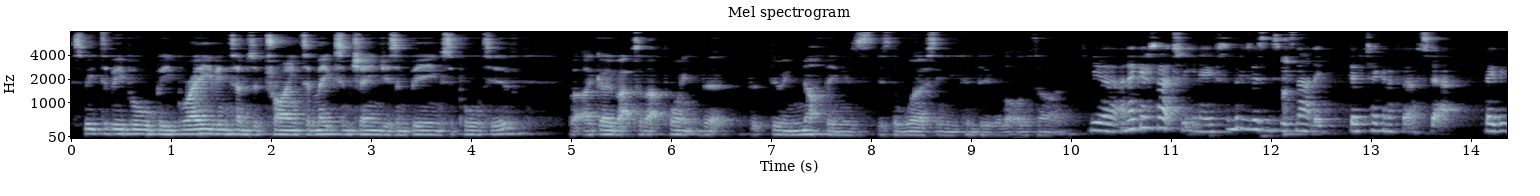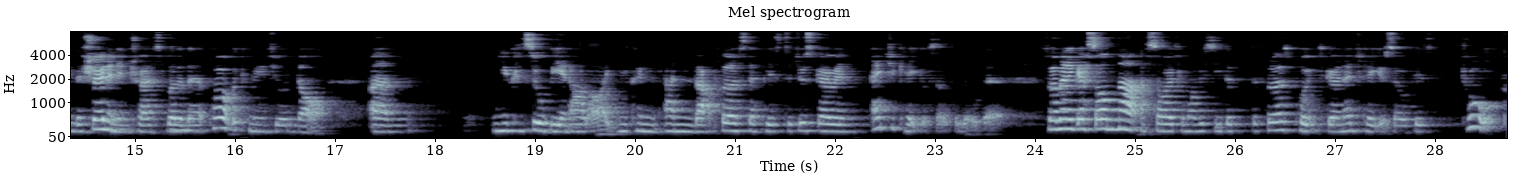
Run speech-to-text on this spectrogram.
Speak to people, be brave in terms of trying to make some changes and being supportive. But I go back to that point that, doing nothing is, is the worst thing you can do a lot of the time. Yeah, and I guess actually, you know, if somebody's listening to this now, they've, they've taken a first step. Maybe they've shown an interest, whether they're part of the community or not. Um, you can still be an ally. You can, and that first step is to just go and educate yourself a little bit. So I mean, I guess on that, aside from obviously the, the first point to go and educate yourself is talk.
